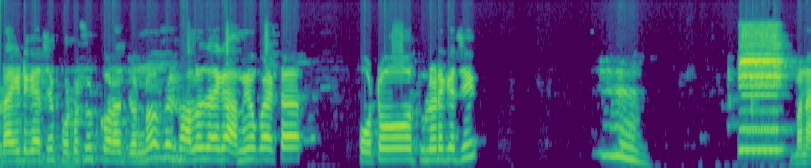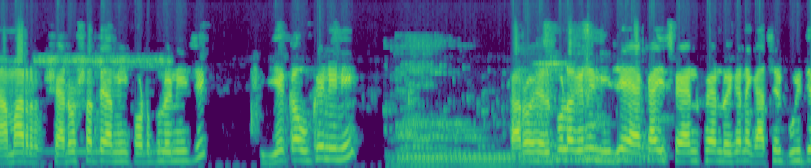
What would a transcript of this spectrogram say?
ব্রাইড গেছে ফটোশুট করার জন্য। বেশ ভালো জায়গা, আমিও কয়েকটা ফটো তুলে রেখেছি। মানে আমার শ্যাডোর সাথে আমি ফটো তুলে নিয়েছি। গিয়ে কাউকে নিনি কারও হেল্পও লাগেনি, নিজে একাই স্ট্যান্ড ফ্যান্ড ওইখানে গাছের গুড়িতে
